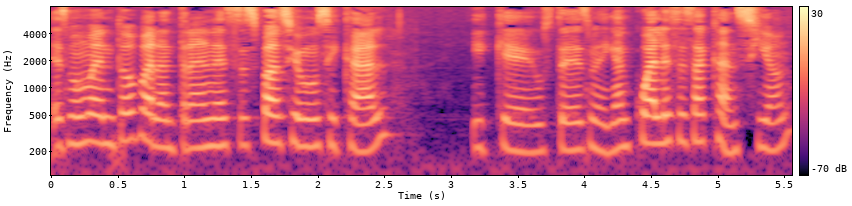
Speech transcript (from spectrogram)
es momento para entrar en este espacio musical y que ustedes me digan cuál es esa canción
